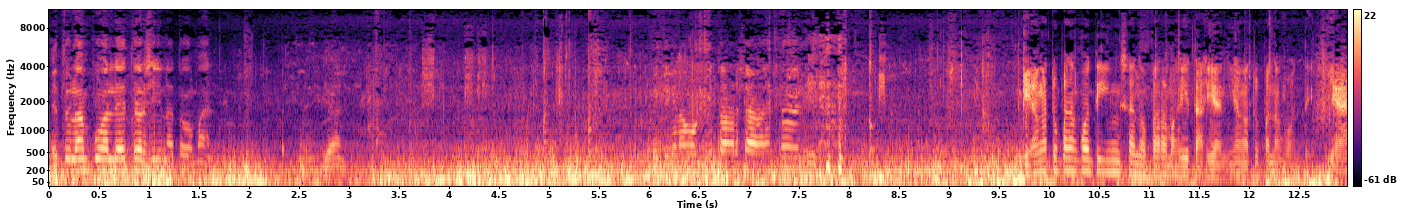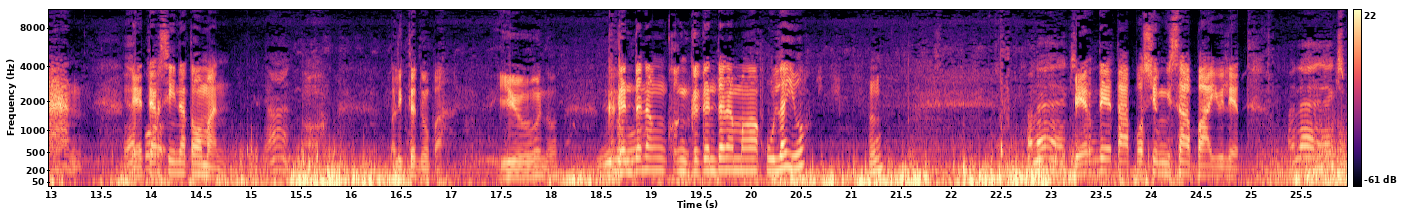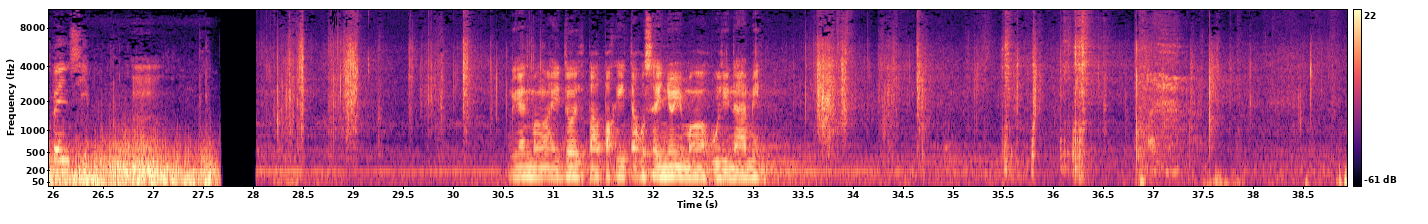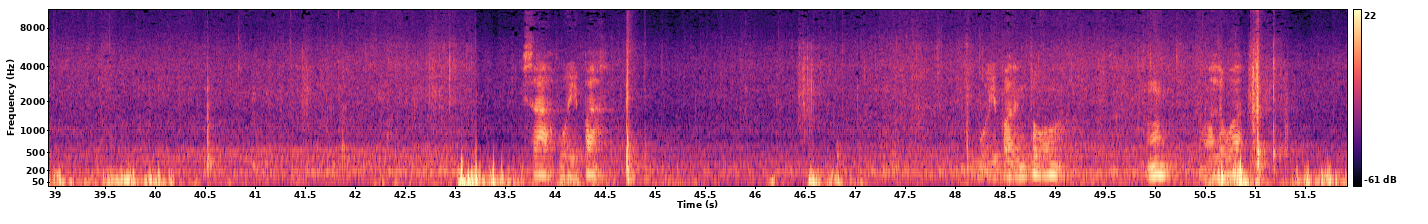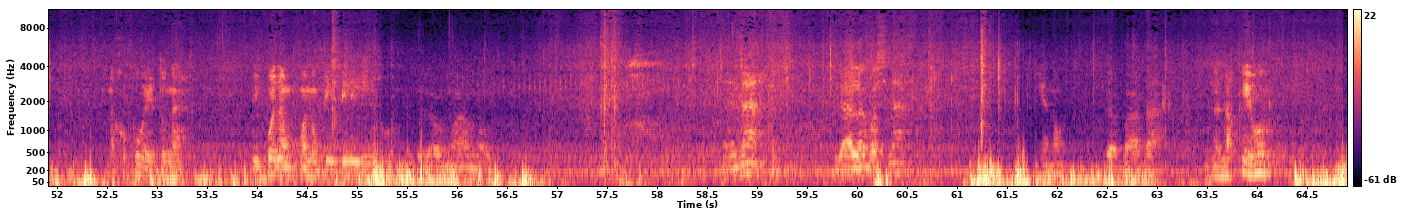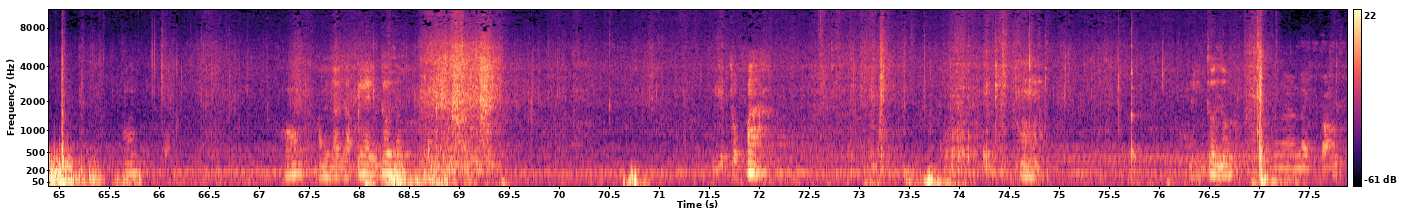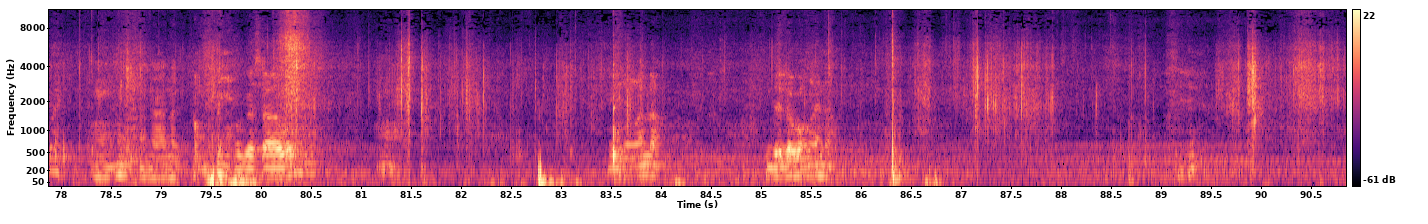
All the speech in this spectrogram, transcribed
Ito lang po ang letter C na to, man. Yan. Pwede ka na mag-guitar sa akin, tol. Okay, angat mo pa ng konti yung ano, para makita. Yan, iangat mo pa ng konti. Yan. Yan letter po. C na to man. Yan. Oh. Baliktad mo pa. Yun, oh. Yun, Gaganda ng, ang gaganda ng mga kulay, oh. Hmm? Ano eh, ex- Verde tapos yung isa violet. ano eh, expensive. Mm. Ayan mga idol, papakita ko sa inyo yung mga huli namin. alam kung anong pipiliin ko. Dalawang mamaw. Ayan na. Lalabas na. Yan o. Gabata. Lalaki o. Oh. Hmm? oh, ang lalaki idol o. Ito pa. Hmm. Idol o. Nananagpang pa eh. Hmm, nananagpang pa eh. Mag-asawa eh. Dalawang anak.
